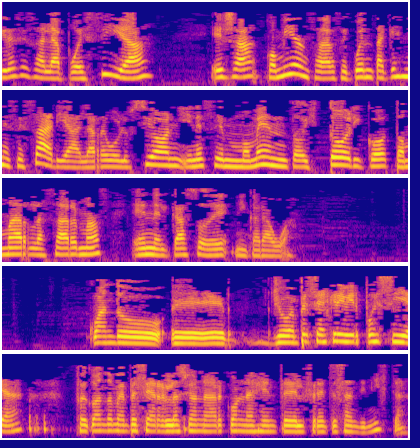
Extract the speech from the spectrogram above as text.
gracias a la poesía ella comienza a darse cuenta que es necesaria la revolución y en ese momento histórico tomar las armas en el caso de Nicaragua cuando eh, yo empecé a escribir poesía fue cuando me empecé a relacionar con la gente del Frente Sandinista.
